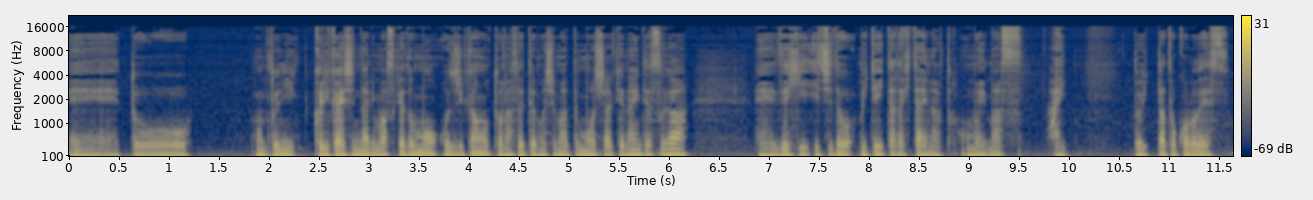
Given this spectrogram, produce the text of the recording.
えーと、本当に繰り返しになりますけどもお時間を取らせてもしまって申し訳ないんですが、えー、ぜひ一度見ていただきたいなと思います。はいといったところです。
